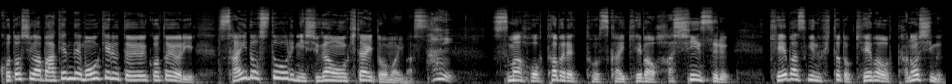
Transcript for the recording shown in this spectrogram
今年は馬券で儲けるということよりサイドストーリーに主眼を置きたいと思います。はい。スマホタブレットを使い競馬を発信する競馬好きの人と競馬を楽しむ、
